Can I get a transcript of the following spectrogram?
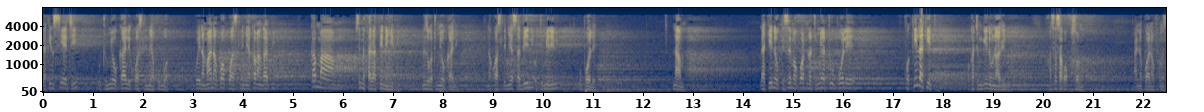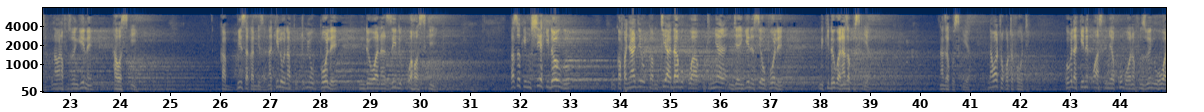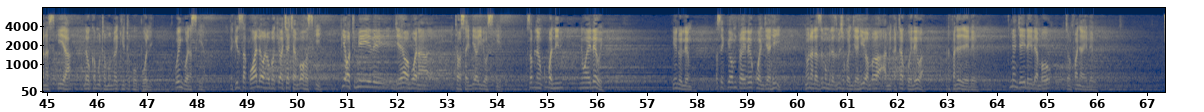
lakini si eti utumie ukali kwa asilimia kubwa kwa ina maana kwa kwa asilimia kama ngapi? Kama tuseme 30 hivi unaweza kutumia ukali. Na kwa asilimia sabini utumie nini? Upole. Naam. Lakini ukisema kuwa tunatumia tu upole kwa kila kitu wakati mwingine unaharibu. Sasa kwa kusoma. Ani kwa wanafunzi. Kuna wanafunzi wengine hawasikii. Kabisa kabisa. Na kile unapotumia upole ndio wanazidi kuwa hawasikii sasa ukimshia kidogo ukafanyaje? Ukamtia adabu kwa kutumia njia nyingine sio upole ni kidogo anaanza kusikia. Anaanza kusikia. Na watu wako tofauti. Kwa lakini kwa asilimia kubwa wanafunzi wengi huwa wanasikia na kama utamwambia kitu kwa upole. Wengi wanasikia. Lakini sasa kwa wale wanaobakia wachache ambao hawasikii pia watumie ile njia yao ambao itawasaidia ili wasikie. Kwa sababu lengo kubwa nini? Ni waelewe. Hiyo ndio lengo. Sasa ikiwa mtu aelewe kwa njia hii naona lazima mlazimishe kwa njia hiyo ambayo amekataa kuelewa utafanyaje aelewe? Tumia njia ile ile ambayo utamfanya aelewe.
